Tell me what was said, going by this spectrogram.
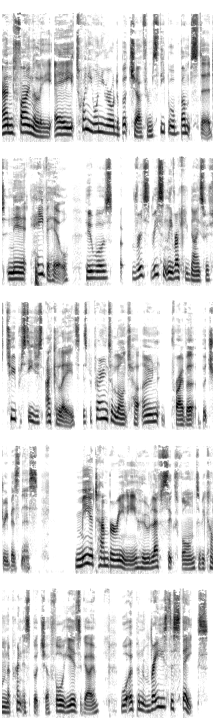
And finally, a 21 year old butcher from Steeple Bumpstead near Haverhill, who was re- recently recognised with two prestigious accolades, is preparing to launch her own private butchery business. Mia Tamburini, who left sixth form to become an apprentice butcher four years ago, will open Raise the Steaks,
